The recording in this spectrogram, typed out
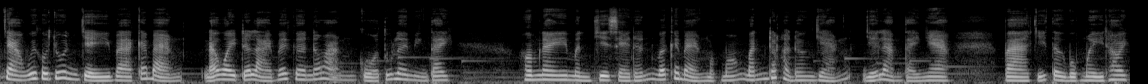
chào quý cô chú anh chị và các bạn đã quay trở lại với kênh nấu ăn của Tú Lê miền Tây. Hôm nay mình chia sẻ đến với các bạn một món bánh rất là đơn giản, dễ làm tại nhà và chỉ từ bột mì thôi.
